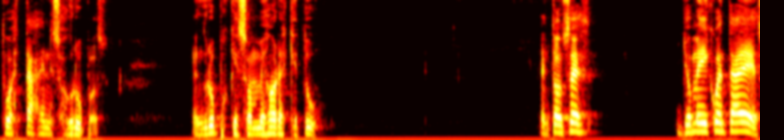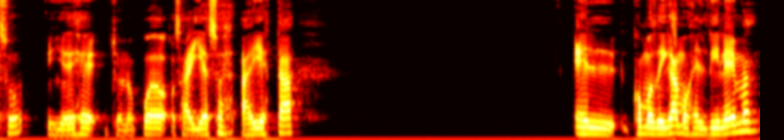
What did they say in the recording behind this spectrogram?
tú estás en esos grupos, en grupos que son mejores que tú. Entonces, yo me di cuenta de eso y yo dije, yo no puedo, o sea, y eso es, ahí está el, como digamos, el dilema.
